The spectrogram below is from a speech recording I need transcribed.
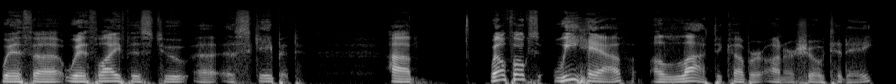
with uh, with life is to uh, escape it. Um, well, folks, we have a lot to cover on our show today,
